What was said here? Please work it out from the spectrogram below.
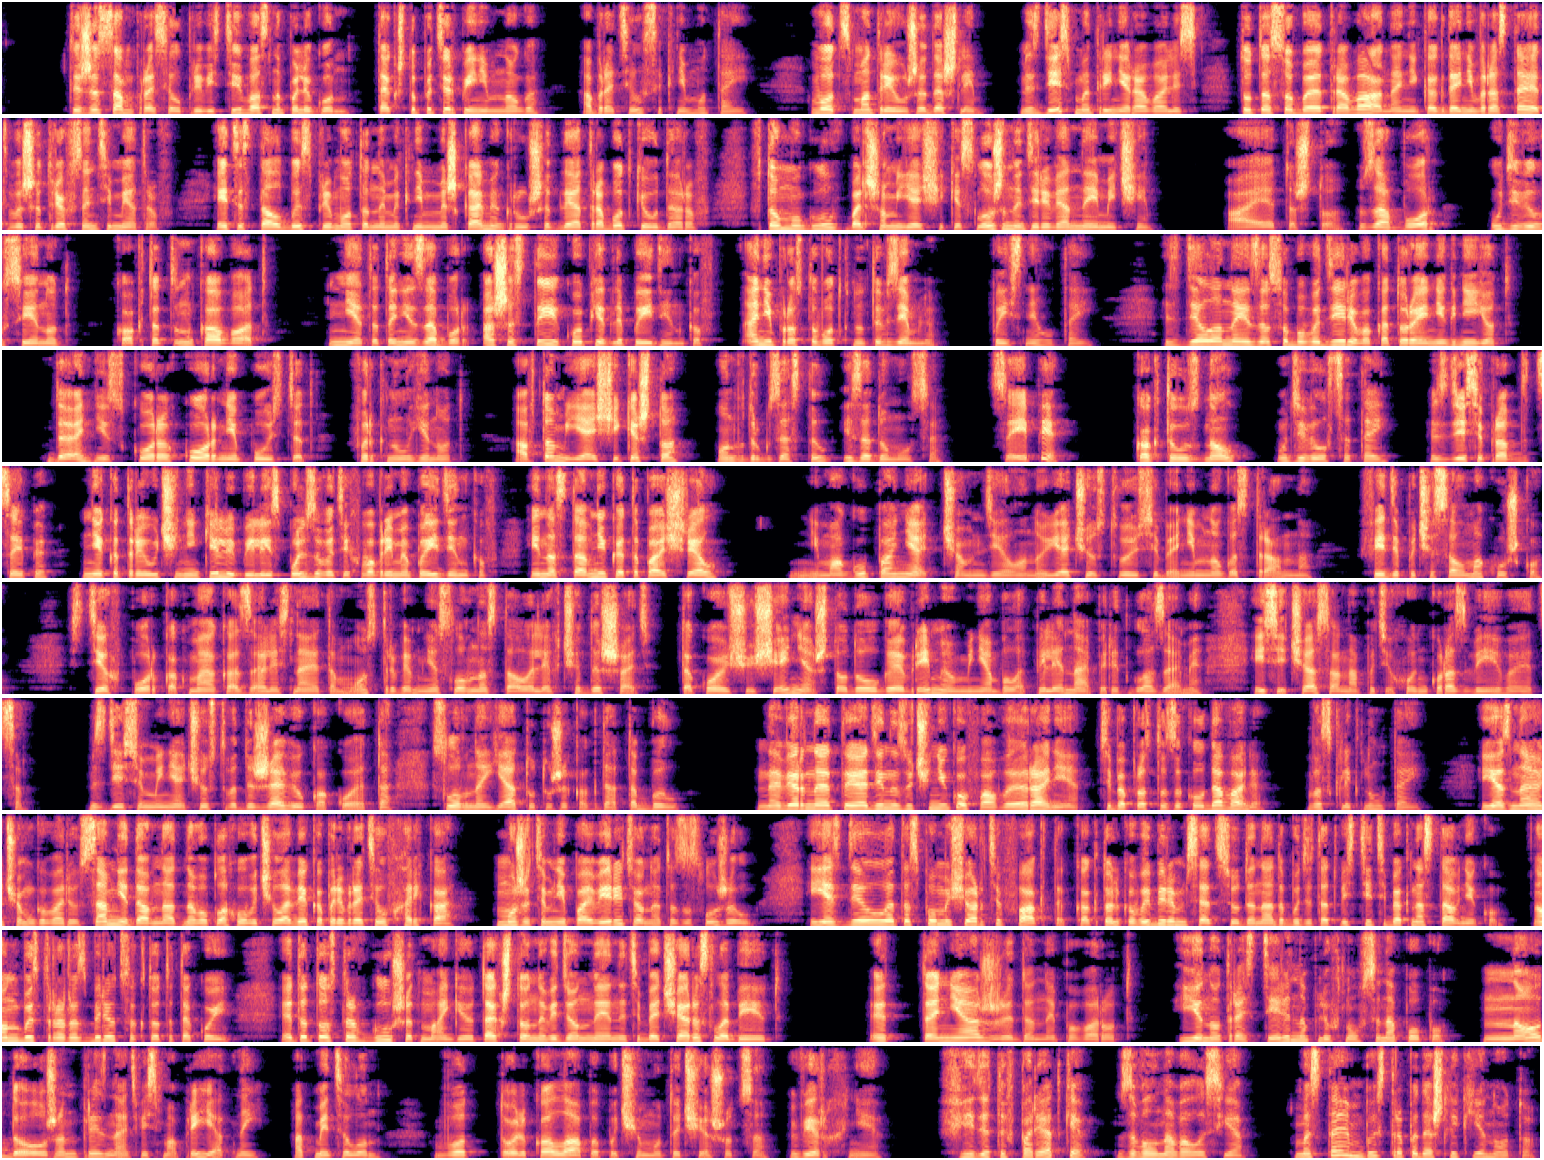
«Ты же сам просил привести вас на полигон, так что потерпи немного», – обратился к нему Тай. «Вот, смотри, уже дошли. Здесь мы тренировались». Тут особая трава, она никогда не вырастает выше трех сантиметров. Эти столбы с примотанными к ним мешками груши для отработки ударов. В том углу в большом ящике сложены деревянные мечи. «А это что, забор?» – удивился енот. «Как-то тонковат». «Нет, это не забор, а шестые копья для поединков. Они просто воткнуты в землю», – пояснил Тай. «Сделаны из особого дерева, которое не гниет». «Да они скоро корни пустят», – фыркнул енот. А в том ящике что?» Он вдруг застыл и задумался. «Цепи?» «Как ты узнал?» – удивился Тай. «Здесь и правда цепи. Некоторые ученики любили использовать их во время поединков, и наставник это поощрял». «Не могу понять, в чем дело, но я чувствую себя немного странно». Федя почесал макушку. «С тех пор, как мы оказались на этом острове, мне словно стало легче дышать. Такое ощущение, что долгое время у меня была пелена перед глазами, и сейчас она потихоньку развеивается. Здесь у меня чувство дежавю какое-то, словно я тут уже когда-то был. «Наверное, ты один из учеников Авы ранее. Тебя просто заколдовали», – воскликнул Тай. «Я знаю, о чем говорю. Сам недавно одного плохого человека превратил в хорька. Можете мне поверить, он это заслужил. Я сделал это с помощью артефакта. Как только выберемся отсюда, надо будет отвезти тебя к наставнику. Он быстро разберется, кто ты такой. Этот остров глушит магию, так что наведенные на тебя чары слабеют». «Это неожиданный поворот». Енот растерянно плюхнулся на попу. «Но должен признать весьма приятный», – отметил он. «Вот только лапы почему-то чешутся, верхние». «Федя, ты в порядке?» – заволновалась я. Мы с Таем быстро подошли к еноту.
